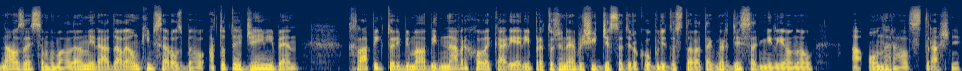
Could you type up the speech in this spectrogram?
Naozaj som ho mal veľmi rád, ale on kým sa rozbehol. A toto je Jamie Benn. Chlapík, ktorý by mal byť na vrchole kariéry, pretože najbližších 10 rokov bude dostávať takmer 10 miliónov a on hral strašne.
